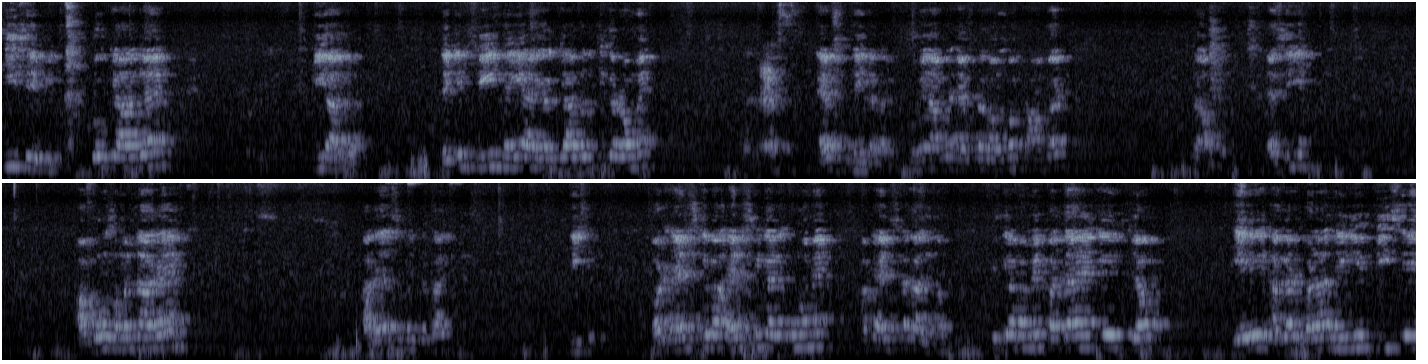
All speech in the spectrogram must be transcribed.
सी से भी तो क्या आ जाए? बी आ जाए. लेकिन बी नहीं आएगा क्या गलती कर रहा हूँ मैं? एफ़ नहीं लगा तो मैं यहाँ पर एफ़ लगाऊँगा कहाँ पर? यहाँ पर. ऐसे ही है. आप लोगों को समझ में आ रहा है? आ रहा है समझ में भाई? ठीक है। और एल्स के बाद एल्स में क्या लिखूँगा मैं? अब एल्स लगा देता हूँ। क्योंकि अब हमें पता है कि जब ए अगर बड़ा नहीं है बी से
